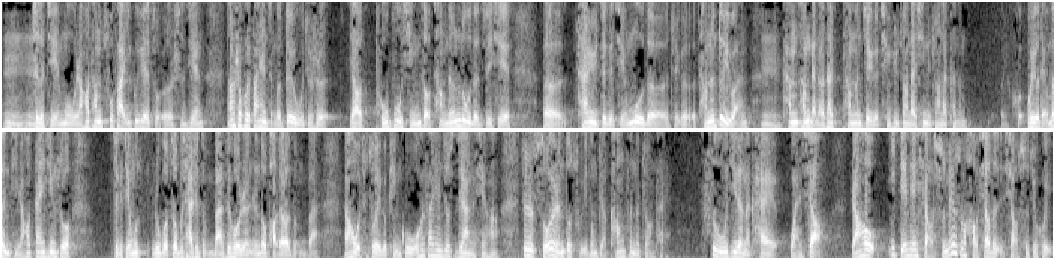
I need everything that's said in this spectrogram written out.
嗯嗯，这个节目，然后他们出发一个月左右的时间，当时会发现整个队伍就是要徒步行走长征路的这些呃参与这个节目的这个长征队员，嗯他们他们感到他他们这个情绪状态、心理状态可能会会有点问题，然后担心说这个节目如果做不下去怎么办？最后人人都跑掉了怎么办？然后我去做一个评估，我会发现就是这样一个现象，就是所有人都处于一种比较亢奋的状态，肆无忌惮的开玩笑，然后一点点小事，没有什么好笑的小事就会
